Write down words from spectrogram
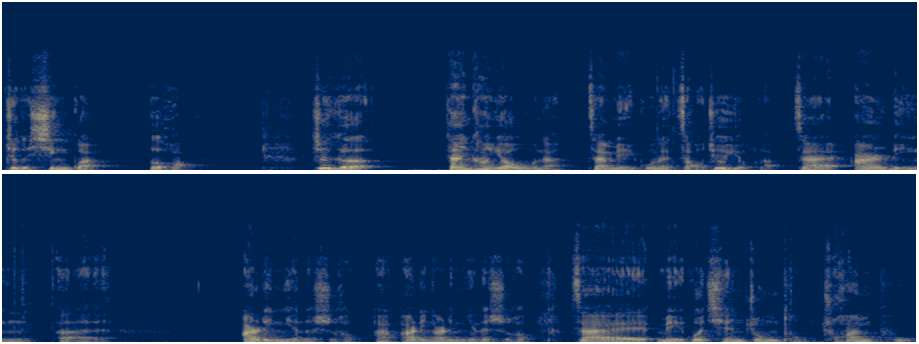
这个新冠恶化，这个。单抗药物呢，在美国呢早就有了，在二零呃二零年的时候啊，二零二零年的时候，在美国前总统川普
